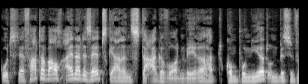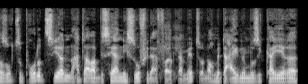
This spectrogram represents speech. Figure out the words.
Gut, der Vater war auch einer, der selbst gerne ein Star geworden wäre, hat komponiert und ein bisschen versucht zu produzieren, hatte aber bisher nicht so viel Erfolg damit. Und auch mit der eigenen Musikkarriere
